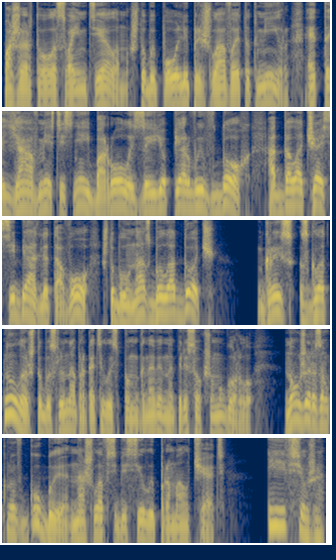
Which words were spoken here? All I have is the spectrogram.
пожертвовала своим телом, чтобы Полли пришла в этот мир. Это я вместе с ней боролась за ее первый вдох, отдала часть себя для того, чтобы у нас была дочь. Грейс сглотнула, чтобы слюна прокатилась по мгновенно пересохшему горлу, но уже разомкнув губы, нашла в себе силы промолчать. «И все же,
